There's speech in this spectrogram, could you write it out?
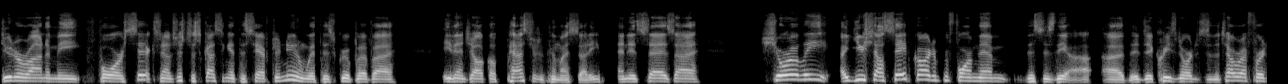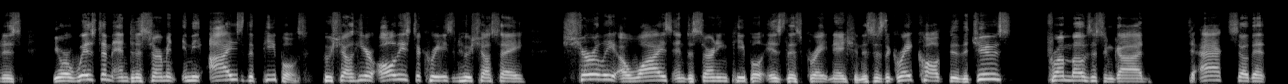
Deuteronomy 4 6. And I was just discussing it this afternoon with this group of uh, evangelical pastors with whom I study. And it says, uh, Surely uh, you shall safeguard and perform them. This is the, uh, uh, the decrees and ordinances in the Torah, for it is your wisdom and discernment in the eyes of the peoples, who shall hear all these decrees and who shall say, Surely a wise and discerning people is this great nation. This is the great call to the Jews from Moses and God to act so that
